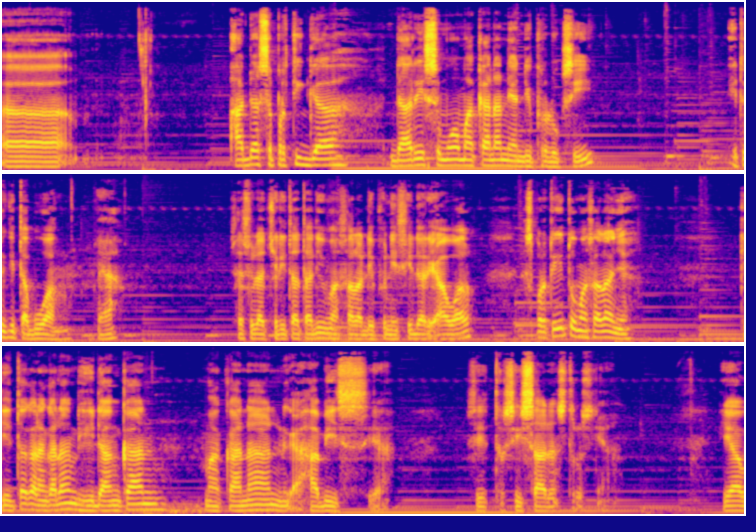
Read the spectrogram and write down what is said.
uh, ada sepertiga dari semua makanan yang diproduksi itu kita buang ya. Saya sudah cerita tadi masalah definisi dari awal. Seperti itu masalahnya. Kita kadang-kadang dihidangkan makanan nggak habis ya, tersisa dan seterusnya. Ya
